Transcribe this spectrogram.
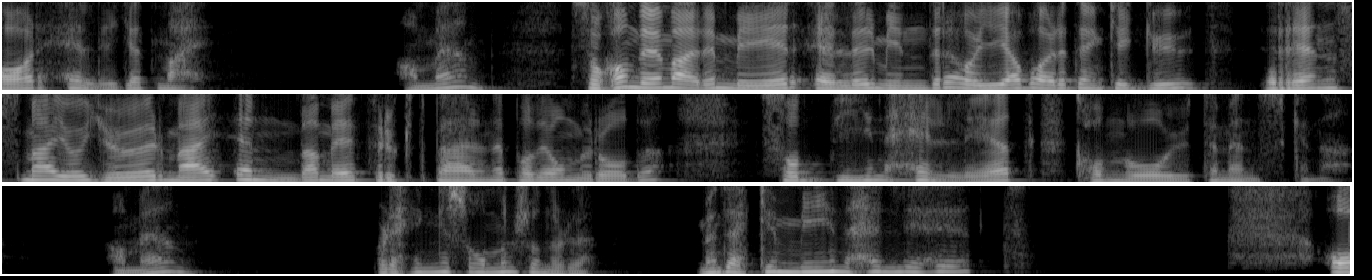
har helliget meg. Amen. Så kan det være mer eller mindre, og jeg bare tenker Gud, rens meg og gjør meg enda mer fruktbærende på det området, så din hellighet kan nå ut til menneskene. Amen. For det henger sammen, skjønner du. Men det er ikke min hellighet. Å,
